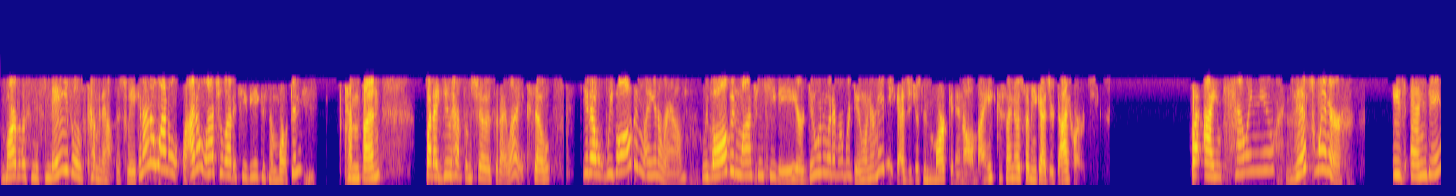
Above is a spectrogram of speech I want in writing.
Marvelous Miss Maisel's coming out this week. And I don't want to, I don't watch a lot of TV because I'm working, having fun, but I do have some shows that I like. So, you know, we've all been laying around. We've all been watching TV or doing whatever we're doing, or maybe you guys are just in marketing all night because I know some of you guys are diehards. But I'm telling you, this winter, is ending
